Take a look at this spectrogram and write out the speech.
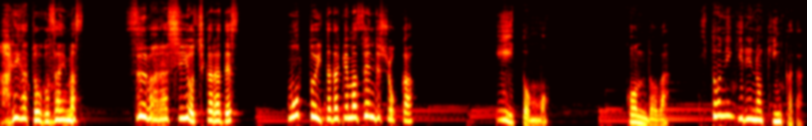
ありがとうございます。素晴らしいお力です。もっといただけませんでしょうかいいとも。今度は一握りの金貨だっ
